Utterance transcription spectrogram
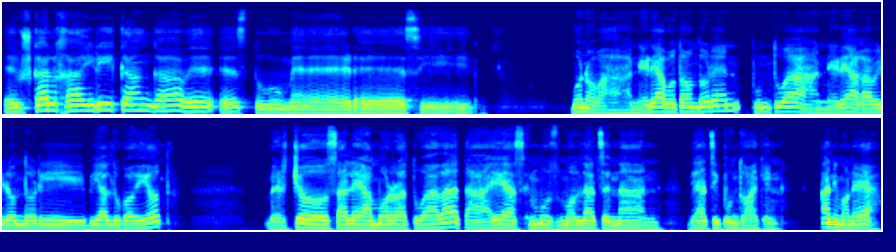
euskal jairik angabe ez du merezi. Bueno, ba, nerea bota ondoren, puntua nerea gabirondori bialduko diot, bertso zale amorratua da eta ea zemuz moldatzen dan behatzi puntuakin. Animo nerea!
